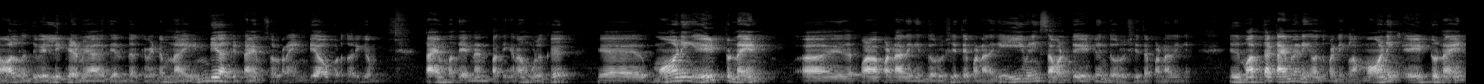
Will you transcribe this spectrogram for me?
நாள் வந்து வெள்ளிக்கிழமையாக தேர்ந்தெடுக்க வேண்டும். நான் இந்தியாவுக்கு டைம் சொல்கிறேன் இந்தியாவை பொறுத்த வரைக்கும் டைம் வந்து என்னன்னு பார்த்தீங்கன்னா உங்களுக்கு மார்னிங் எயிட் டு நைன் இதை ப பண்ணாதீங்க. இந்த ஒரு விஷயத்தை பண்ணாதீங்க. ஈவினிங் செவன் டு எயிட் இந்த ஒரு விஷயத்தை பண்ணாதீங்க. இது மற்ற டைமில் நீங்கள் வந்து பண்ணிக்கலாம். Morning eight to nine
